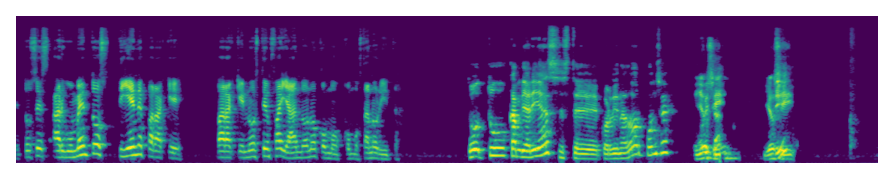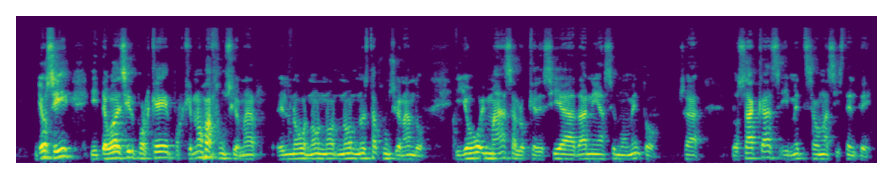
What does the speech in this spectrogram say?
Entonces, argumentos tiene para que, para que no estén fallando, ¿no? Como, como están ahorita. ¿Tú, cambiarías este coordinador, Ponce? Yo sí, yo ¿Sí? Yo sí, y te voy a decir por qué, porque no va a funcionar. Él no, no, no, no, no está funcionando. Y yo voy más a lo que decía Dani hace un momento. O sea, lo sacas y metes a un asistente.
